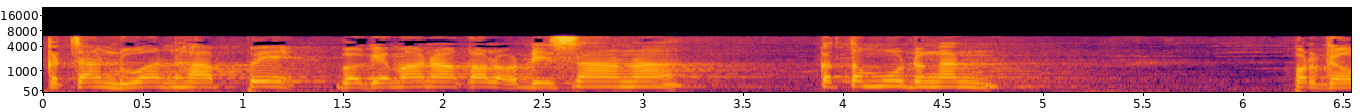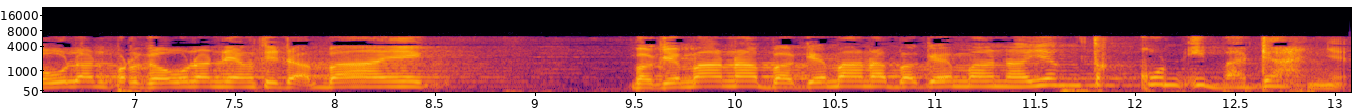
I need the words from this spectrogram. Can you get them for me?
kecanduan HP, bagaimana kalau di sana ketemu dengan pergaulan-pergaulan yang tidak baik, bagaimana, bagaimana, bagaimana yang tekun ibadahnya.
